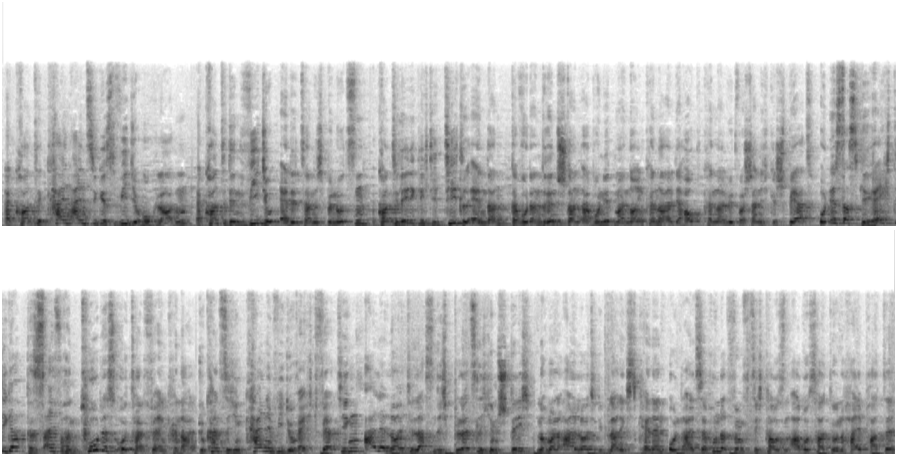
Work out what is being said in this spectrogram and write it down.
er konnte kein einziges Video hochladen, er konnte den Video-Editor nicht benutzen, er konnte lediglich die Titel ändern, da wo dann drin stand, abonniert meinen neuen Kanal, der Hauptkanal wird wahrscheinlich wahrscheinlich gesperrt. Und ist das gerechtiger? Das ist einfach ein Todesurteil für einen Kanal. Du kannst dich in keinem Video rechtfertigen. Alle Leute lassen dich plötzlich im Stich. Nochmal alle Leute, die Bloodix kennen. Und als er 150.000 Abos hatte und Hype hatte,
